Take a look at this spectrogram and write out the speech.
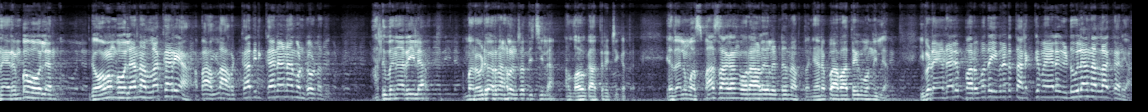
നരമ്പ് പോലെ. രോമം പോലെന്ന് അള്ളാഹ്ക്കറിയാം. അപ്പൊ അള്ളാഹ് അറക്കാതിരിക്കാനാണ് ആ കൊണ്ടുപോകുന്നത്. അത് ഇവനറിയില്ല. മറുപടി പറഞ്ഞ ആളും ശ്രദ്ധിച്ചില്ല. അള്ളാഹു കാത്തുരക്ഷിക്കട്ടെ. ഏതായാലും വസ്വാസാകാൻ കുറെ ആളുകൾ ഉണ്ടെന്ന് അർത്ഥം. ഞാനിപ്പോ ആ ഭാഗത്തേക്ക് പോകുന്നില്ല. ഇവിടെ ഏതായാലും പർവത ഇവരുടെ തലക്ക് മേലെ ഇടൂല എന്നുള്ള ആൾക്കാരാ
